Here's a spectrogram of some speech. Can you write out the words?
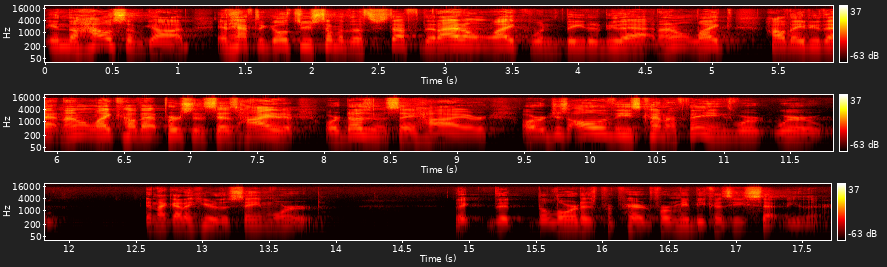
in the house of God and have to go through some of the stuff that I don't like when they do that. And I don't like how they do that. And I don't like how that person says hi or doesn't say hi or, or just all of these kind of things where, where and I got to hear the same word that, that the Lord has prepared for me because he set me there.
